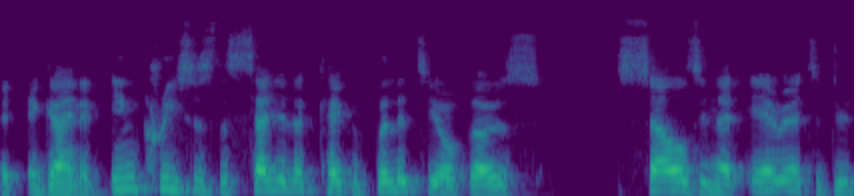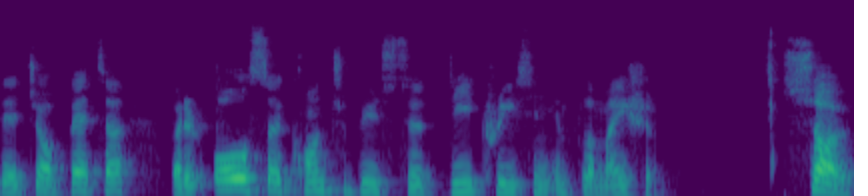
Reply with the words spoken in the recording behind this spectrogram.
it again it increases the cellular capability of those cells in that area to do their job better, but it also contributes to decreasing inflammation. So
